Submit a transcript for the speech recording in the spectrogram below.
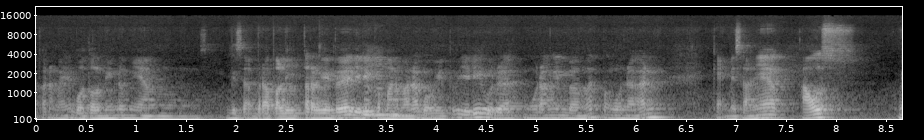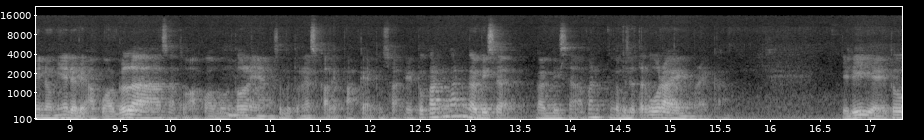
apa namanya botol minum yang bisa berapa liter gitu ya. Jadi ke mana-mana bawa itu. Jadi udah ngurangin banget penggunaan kayak misalnya aus minumnya dari aqua gelas atau aqua botol yang sebetulnya sekali pakai itu saat itu kan kan nggak bisa nggak bisa apa nggak bisa terurai mereka. Jadi ya itu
